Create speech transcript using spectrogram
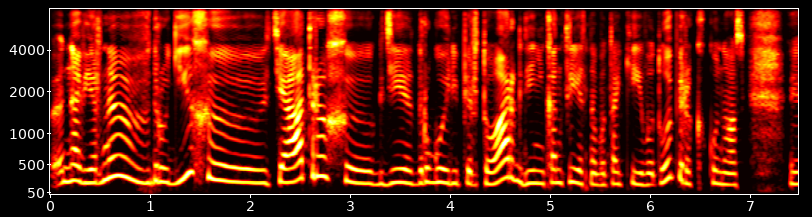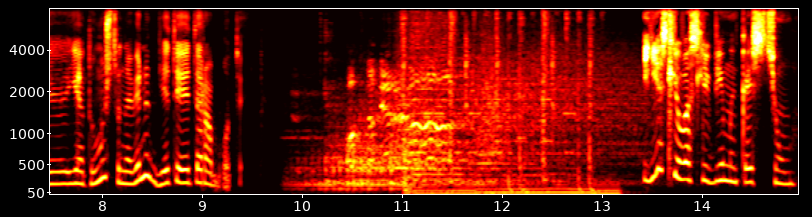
Наверное, в других э, театрах, э, где другой репертуар, где не конкретно вот такие вот оперы, как у нас, э, я думаю, что, наверное, где-то это работает. Есть ли у вас любимый костюм?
